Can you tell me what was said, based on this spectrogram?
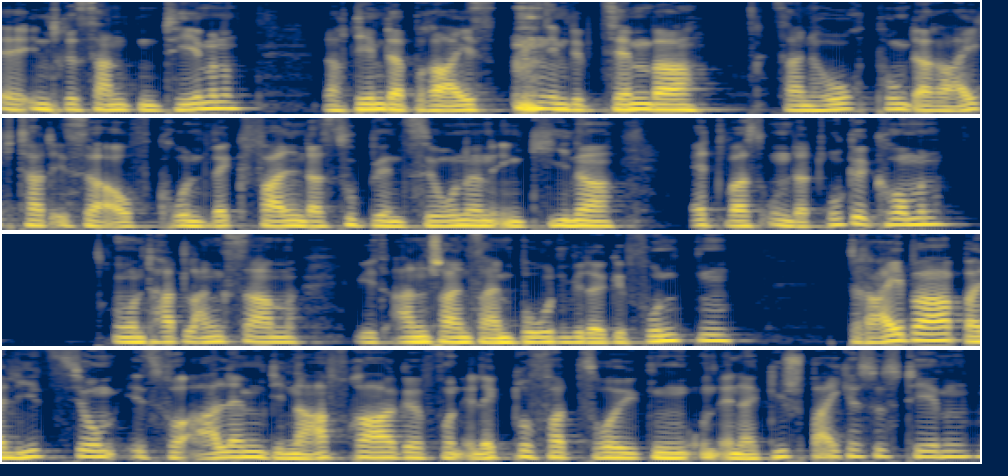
äh, interessanten Themen. Nachdem der Preis im Dezember seinen Hochpunkt erreicht hat, ist er aufgrund wegfallender Subventionen in China etwas unter Druck gekommen und hat langsam, wie es anscheinend, seinen Boden wieder gefunden. Treiber bei Lithium ist vor allem die Nachfrage von Elektrofahrzeugen und Energiespeichersystemen.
